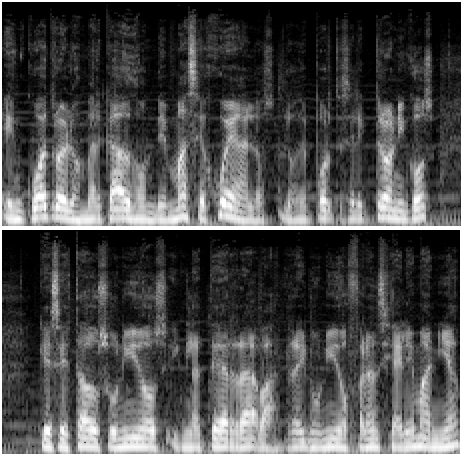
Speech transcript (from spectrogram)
en cuatro de los mercados donde más se juegan los, deportes electrónicos, que es Estados Unidos, Inglaterra, Reino Unido, Francia y Alemania,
